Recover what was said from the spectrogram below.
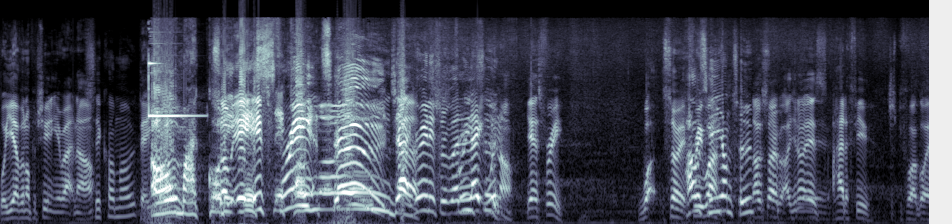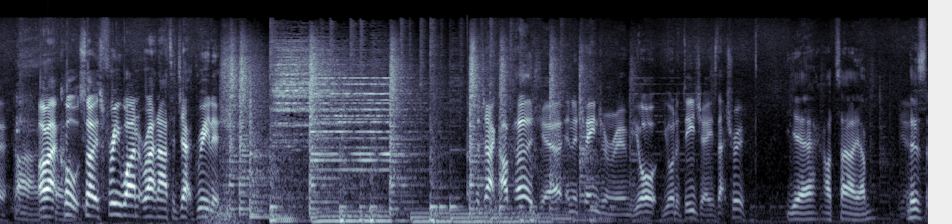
Well, you have an opportunity right now. Sicko mode. There you Oh go. my God, So it it is is free two. Jack Grealish with a Free late two. winner. Yeah, it's free. What? Sorry, How free is he one. on two? No, sorry, but you know what it is. I had a few just before I got here. Ah, All right, fair cool. So it's free one right now to Jack Grealish. So Jack, I've heard, yeah, in the changing room, you're you're the DJ. Is that true? Yeah, I'd say I am. There's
